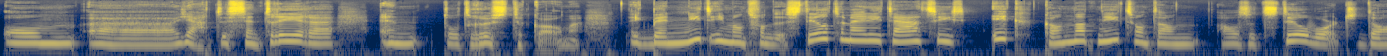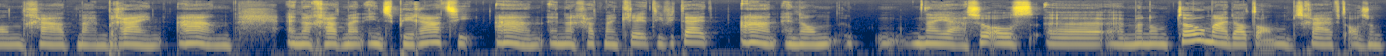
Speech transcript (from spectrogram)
om uh, ja, te centreren en tot rust te komen. Ik ben niet iemand van de stilte meditaties. Ik kan dat niet, want dan als het stil wordt, dan gaat mijn brein aan en dan gaat mijn inspiratie aan en dan gaat mijn creativiteit aan en dan, nou ja, zoals uh, Manon Thoma dat dan omschrijft als een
